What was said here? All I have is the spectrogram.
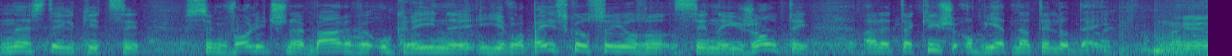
не стільки ці символічні барви України і Європейського Союзу, синий і жовтий, але також об'єднати людей. Ми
